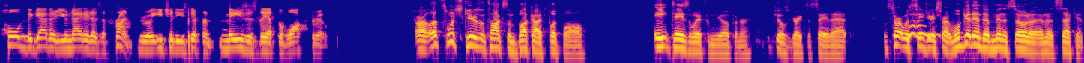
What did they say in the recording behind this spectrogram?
hold together, united as a front through each of these different mazes they have to walk through. All right, let's switch gears and talk some Buckeye football. Eight days away from the opener. Feels great to say that. Let's start with CJ Stroud. We'll get into Minnesota in a second.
